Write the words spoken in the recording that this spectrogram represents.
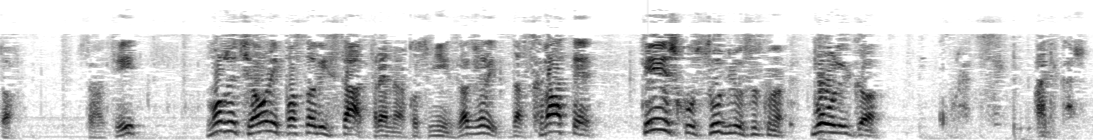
Dobro, stranci. Možda će oni posle ovih sat vremena, ako su njih zadržali, da shvate tešku sudbinu sudskog Boli ga kurac. Ajde kažem.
